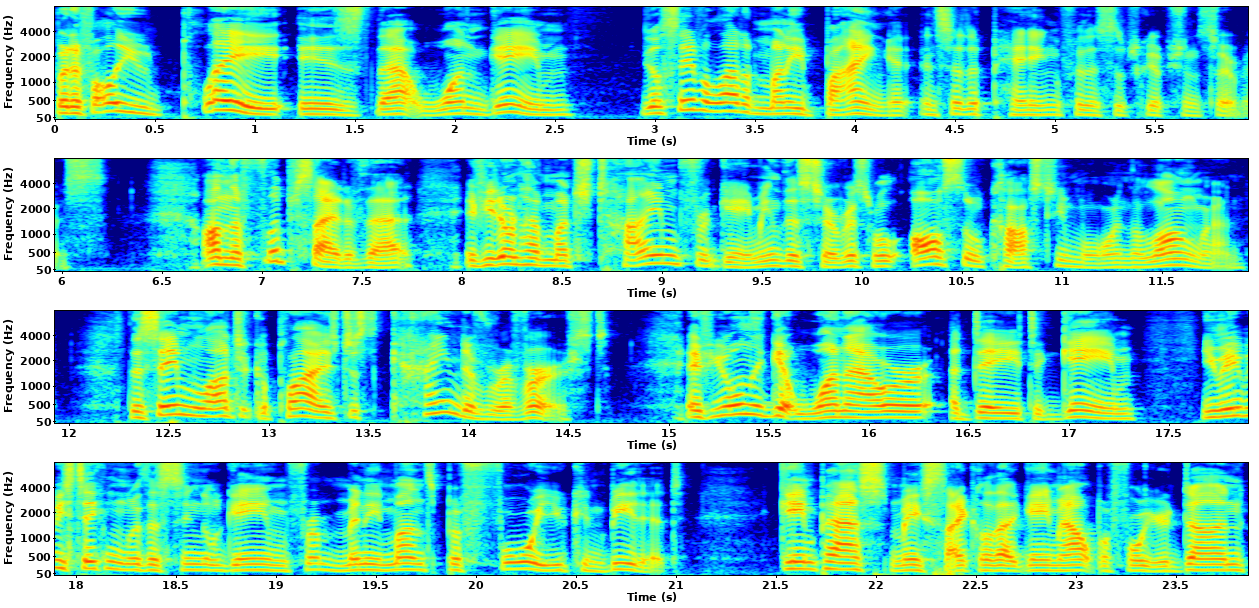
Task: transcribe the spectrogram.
but if all you play is that one game, you'll save a lot of money buying it instead of paying for the subscription service. On the flip side of that, if you don't have much time for gaming, the service will also cost you more in the long run. The same logic applies, just kind of reversed. If you only get one hour a day to game, you may be sticking with a single game for many months before you can beat it. Game Pass may cycle that game out before you're done,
